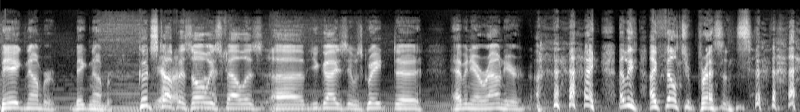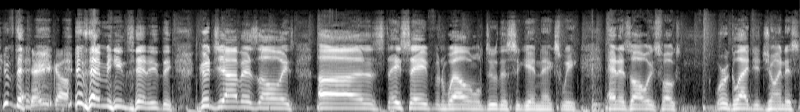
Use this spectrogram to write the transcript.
Big number, big number. Good stuff yeah, as always, much. fellas. Uh, you guys, it was great uh, having you around here. At least I felt your presence. that, there you go. If that means anything. Good job as always. Uh, stay safe and well, and we'll do this again next week. And as always, folks, we're glad you joined us.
